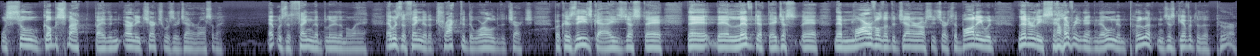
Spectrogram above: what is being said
was so gobsmacked by the early church was their generosity. It was the thing that blew them away. It was the thing that attracted the world to the church because these guys just they they they lived it. They just they they marveled at the generosity of the church. The body would literally sell everything they owned and pull it and just give it to the poor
